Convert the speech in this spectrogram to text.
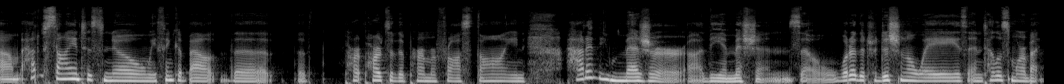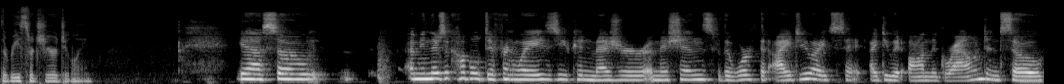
um, how do scientists know when we think about the, the parts of the permafrost thawing, how do you measure uh, the emissions? So what are the traditional ways? And tell us more about the research you're doing. Yeah, so I mean, there's a couple different ways you can measure emissions. For the work that I do, I say I do it on the ground, and so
